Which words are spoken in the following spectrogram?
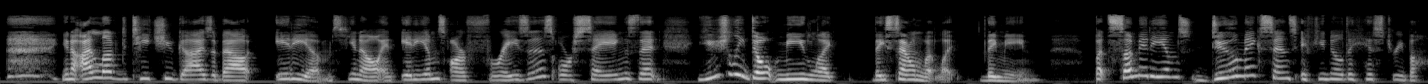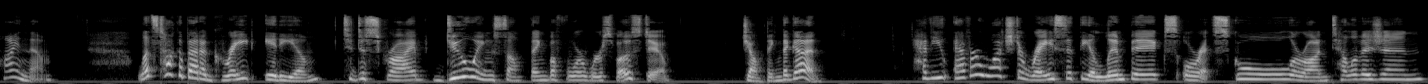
you know, I love to teach you guys about idioms, you know, and idioms are phrases or sayings that usually don't mean like they sound what like they mean. But some idioms do make sense if you know the history behind them. Let's talk about a great idiom to describe doing something before we're supposed to. Jumping the gun. Have you ever watched a race at the Olympics or at school or on television?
